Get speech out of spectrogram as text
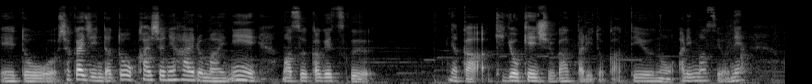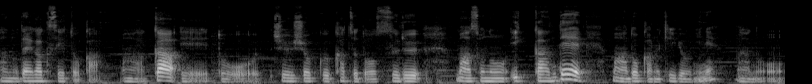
えー社会人だと会社に入る前に、まあ、数ヶ月なんか企業研修があったりとかっていうのありますよね。あの大学生とかが、えーと、就職活動する、まあ、その一環で、まあ、どっかの企業にねあの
